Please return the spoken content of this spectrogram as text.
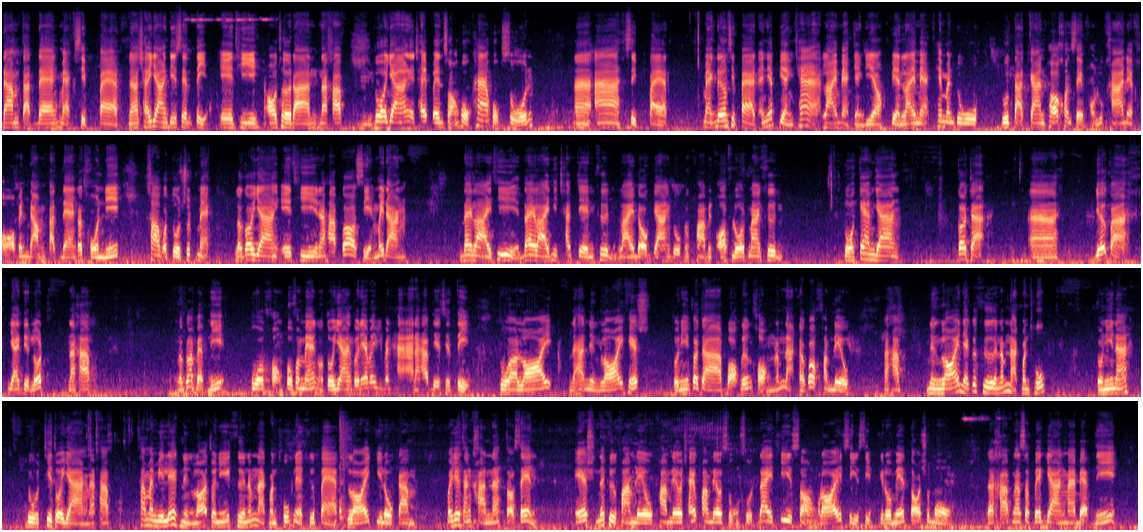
ดำตัดแดงแม็ก18นะใช้ยางดีเซนติ AT อ l เทอร์ดานนะครับ ตัวยางเนี่ยใช้เป็น 26560อ่า R18 แม็กเดิม 18 อันนี้เปลี่ยนแค่ลายแม็กอย่างเดียว เปลี่ยนลายแม็กให้มันดูดูตัดการเพราะคอนเซปต์ของลูกค้าเนี่ยขอเป็นดำตัดแดงก็โทนนี้เข้ากับตัวชุดแม็กแล้วก็ยาง AT นะครับก็เสียงไม่ดังได้ลายที่ได้ลายที่ชัดเจนขึ้น ลายดอกยางดูเป็นความเป็นออฟโรดมากขึ้น ตัวแก้มยางก็จะเยอะกว่ายางติดรถนะครับ แล้วก็แบบนี้ตัวของ performance ของตัวยางตัวนี้ไม่มีปัญหานะครับเดซิติตัวร้อยนะฮะหนึ่งร้อย H ตัวนี้ก็จะบอกเรื่องของน้ำหนักแล้วก็ความเร็วนะครับหนึ่งร้อยเนี่ยก็คือน้ำหนักบรรทุก ตัวนี้นะ ดูที่ตัวยางนะครับ ถ้ามันมีเลข100ตัวนี้คือน้ำหนักบรรทุกเนี่ยคือ800กิโลกรัมไม่ใช่ทั้งคันนะต่อเส้น H นั่นคือความเร็วความเร็วใช้ความเร็วสูงสุดได้ที่ 240 กิโลเมตรต่อชั่วโมงนะครับงั้นสเปคยางมาแบบนี้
